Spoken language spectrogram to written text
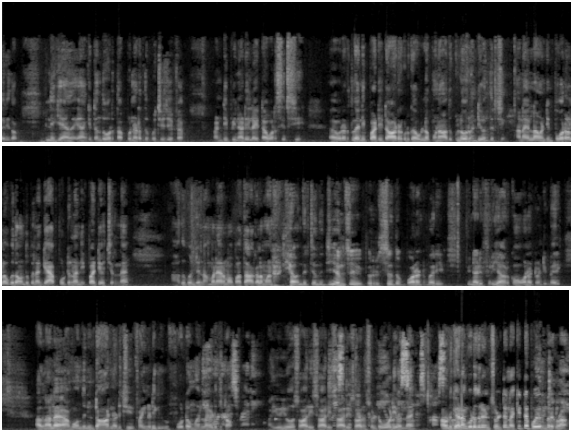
சரிதான். இன்றைக்கி என் என்கிட்ட இருந்து ஒரு தப்பு நடந்து போச்சு ஜெய்ஃபேம் வண்டி பின்னாடி லைட்டாக உரசிருச்சு ஒரு இடத்துல நிப்பாட்டிட்டு ஆர்டர் கொடுக்க உள்ளே போனால் அதுக்குள்ளே ஒரு வண்டி வந்துருச்சு. ஆனால் எல்லா வண்டியும் போகிற அளவுக்கு தான் வந்து பார்த்தீங்கன்னா கேப் போட்டு நான் நிப்பாட்டி வச்சுருந்தேன். அது கொஞ்சம் நம்ம நேரமாக பார்த்தா அகலமான வண்டியாக வந்துருச்சு. அந்த ஜிஎம்சி இப்போ ரிஸ் இந்த போனட் மாதிரி பின்னாடி ஃப்ரீயாக இருக்கும். ஓனட் வண்டி மாதிரி. அதனால அவன் வந்து நின்று ஹார்ன் அடிச்சு ஃபைன் அடிக்கிறதுக்கு ஃபோட்டோ மாதிரிலாம் எடுத்துட்டான். ஐயோ சாரி சாரி சாரி சாரின்னு சொல்லிட்டு ஓடி வந்தேன். அவனுக்கு இடம் கொடுக்குறேன்னு சொல்லிட்டு நான் கிட்ட போயிருந்திருக்கலாம்.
